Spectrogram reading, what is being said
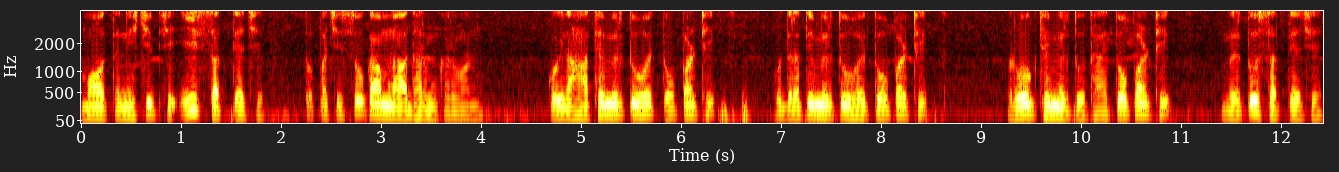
મોત નિશ્ચિત છે એ સત્ય છે. તો પછી શું કામના અધર્મ કરવાનું? કોઈના હાથે મૃત્યુ હોય તો પણ ઠીક, કુદરતી મૃત્યુ હોય તો પણ ઠીક, રોગથી મૃત્યુ થાય તો પણ ઠીક, મૃત્યુ સત્ય છે,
